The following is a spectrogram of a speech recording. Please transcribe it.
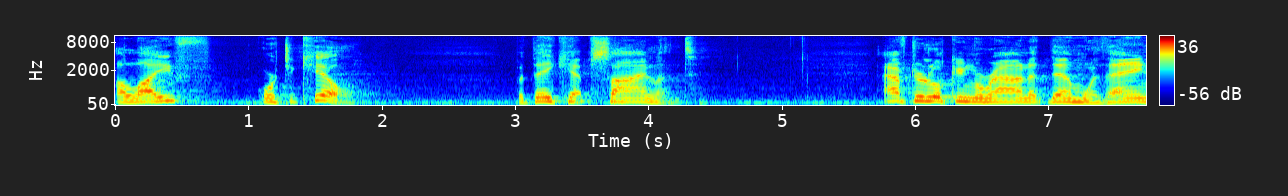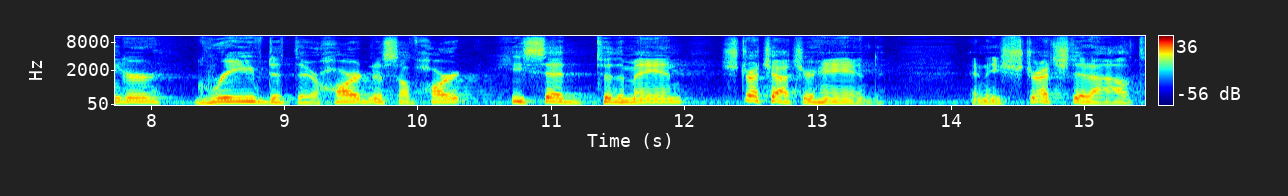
a life or to kill? But they kept silent. After looking around at them with anger, grieved at their hardness of heart, he said to the man, Stretch out your hand. And he stretched it out,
